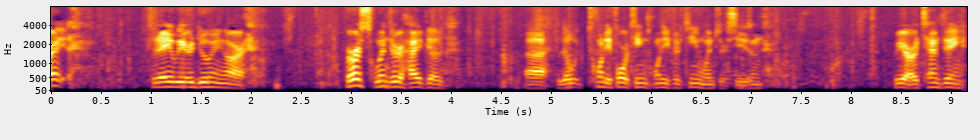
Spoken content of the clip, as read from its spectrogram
All right, today we are doing our first winter hike of uh, the 2014-2015 winter season. We are attempting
